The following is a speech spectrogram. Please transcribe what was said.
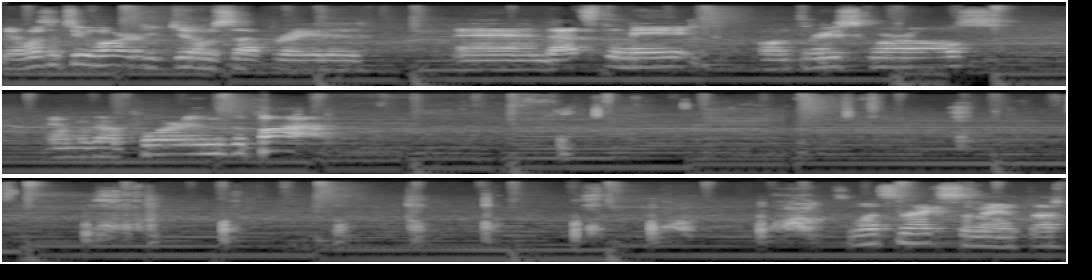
yeah, It wasn't too hard to get them separated. And that's the meat on three squirrels. And we're gonna pour it into the pot. So what's next, Samantha?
